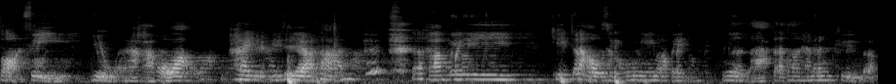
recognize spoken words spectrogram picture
สอนฟรีอยู่นะคะ เพราะว่าให้เป็นวิทยาทานนะคะไม่ได้คิดจะเอาสิ่งพวกนี้มาเป็นเงินละ แต่ตอนนั้นมันคือแบบ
